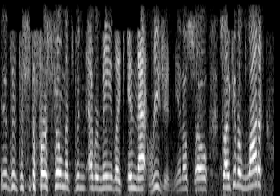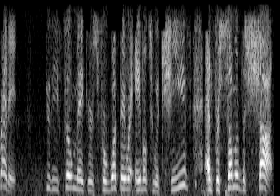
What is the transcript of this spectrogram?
this is the first film that's been ever made like in that region you know so so I give a lot of credit to the filmmakers for what they were able to achieve and for some of the shots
